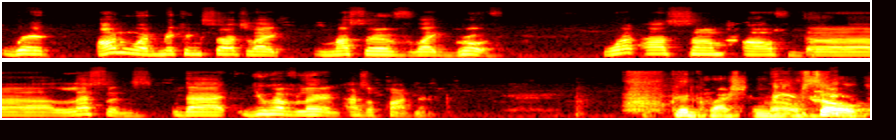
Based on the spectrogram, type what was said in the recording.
with onward making such like massive like growth. what are some of the lessons that you have learned as a partner? Good question, Mo. So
